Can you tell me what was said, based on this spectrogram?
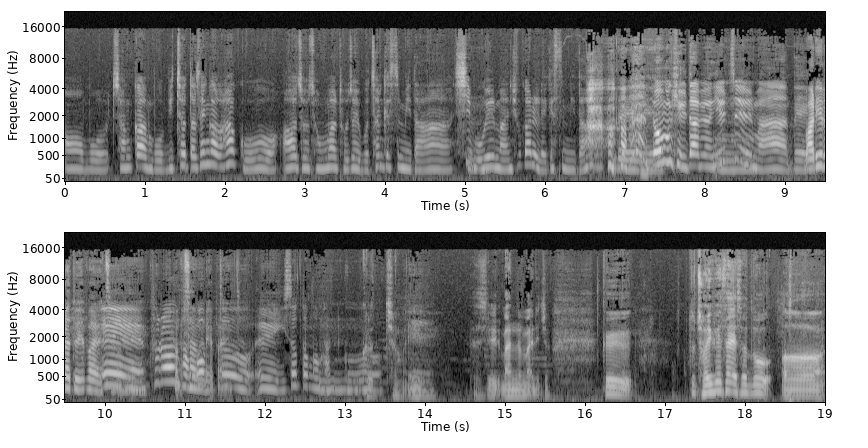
어 뭐 잠깐 뭐 미쳤다 생각을 하고 아 저 정말 도저히 못 참겠습니다. 15일만 휴가를 내겠습니다. 네. 너무 길다면 음. 일주일만. 네. 말이라도 해봐야죠. 예, 네. 그런 방법도 예, 있었던 것 음. 같고. 그렇죠. 예. 예. 사실 맞는 말이죠. 그 또 저희 회사에서도 어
